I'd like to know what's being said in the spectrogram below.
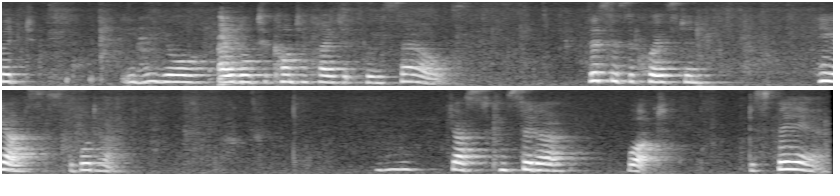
But you know, you're able to contemplate it for yourselves. This is the question he asks the Buddha. Hmm, just consider what despair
